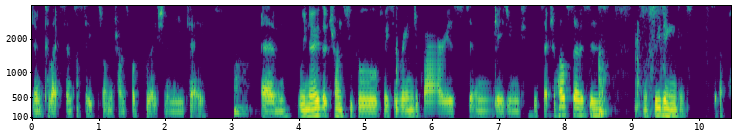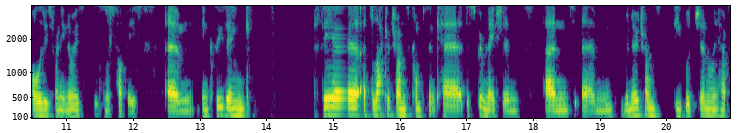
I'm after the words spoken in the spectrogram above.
don't collect census data on the trans population in the UK. Um, we know that trans people face a range of barriers to engaging with sexual health services, including, apologies for any noise, it's my puppy, um, including fear, a lack of trans competent care, discrimination, and um, we know trans people generally have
